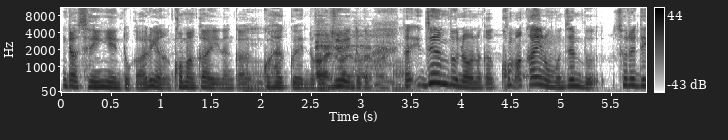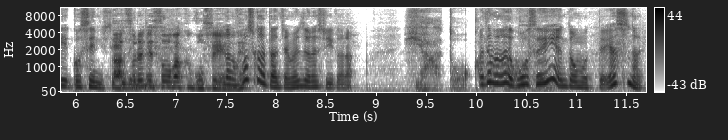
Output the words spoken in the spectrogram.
ら1000円とかあるやん。細かいなんか500円とかはい10円とか全部のなんか細かいのも全部、それで5000円にしてくれあ、る。それで総額5000円ねなんか欲。しかったんじゃん、珍しいから。いや、どうかでもなんか5000円と思って、安ない？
